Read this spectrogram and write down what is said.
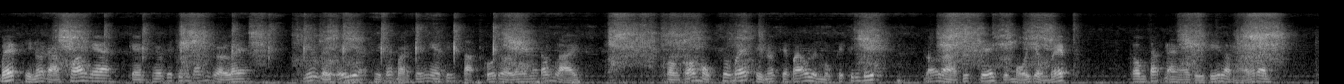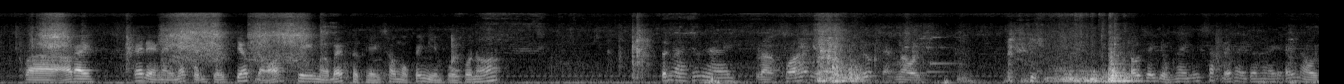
Bếp thì nó đã khóa ga, kèm theo cái tiếng đóng rờ le. Nếu để ý thì các bạn sẽ nghe tiếng tập của rờ le nó đóng lại. Còn có một số bếp thì nó sẽ báo lên một cái tiếng bếp, đó là thiết kế của mỗi dòng bếp công tắc đang ở vị trí là mở đây. Và ở đây cái đèn này nó cũng sẽ chớp đỏ khi mà bếp thực hiện xong một cái nhiệm vụ của nó. Tính năng thứ hai là khóa nước cạn nồi. Tôi sẽ dùng hai miếng sắt để thay cho hai cái đáy nồi.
